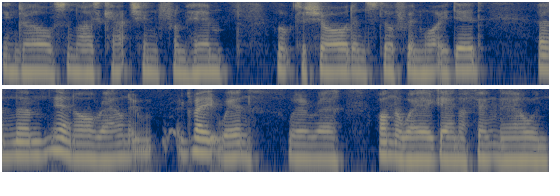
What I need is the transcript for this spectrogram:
in goal, some nice catching from him. Looked assured and stuff in what he did. And um, yeah, an all round, it, a great win. We're uh, on the way again, I think, now, and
